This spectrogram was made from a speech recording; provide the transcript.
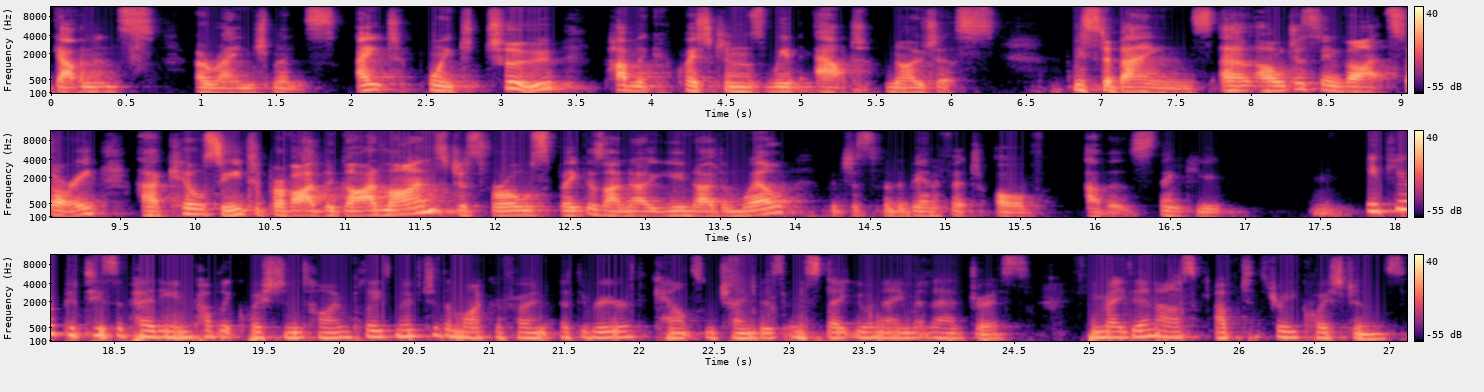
governance arrangements. 8.2, public questions without notice. Mr. Baines. Uh, I'll just invite, sorry, uh, Kelsey to provide the guidelines just for all speakers. I know you know them well, but just for the benefit of others. Thank you. If you're participating in public question time, please move to the microphone at the rear of the council chambers and state your name and address. You may then ask up to three questions.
